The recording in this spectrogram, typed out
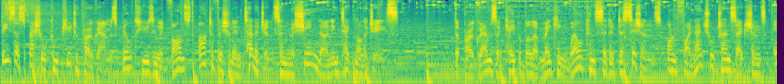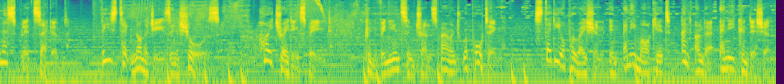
These are special computer programs built using advanced artificial intelligence and machine learning technologies. The programs are capable of making well-considered decisions on financial transactions in a split second. These technologies ensures high trading speed, convenience and transparent reporting, steady operation in any market and under any condition,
